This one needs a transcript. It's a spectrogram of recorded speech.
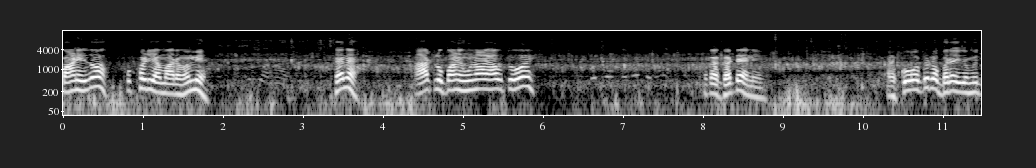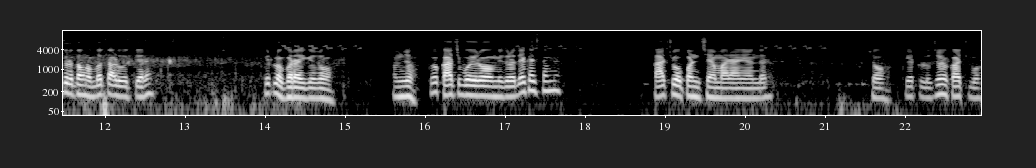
પાણી તો ફૂફડિયા મારે, મમ્મી. છે ને? આટલું પાણી ઉનાળે આવતું હોય કાંઈ ઘટે નહીં. અને કૂવો કેટલો ભરાઈ ગયો મિત્રો તમને બતાડું અત્યારે? કેટલો ભરાઈ ગયો તો? સમજો. કયો કાચબો રહ્યો મિત્રો, દેખાય છે તમને? કાચબો પણ છે અમારે આની અંદર. જો, કેટલું જોયો કાચબો?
